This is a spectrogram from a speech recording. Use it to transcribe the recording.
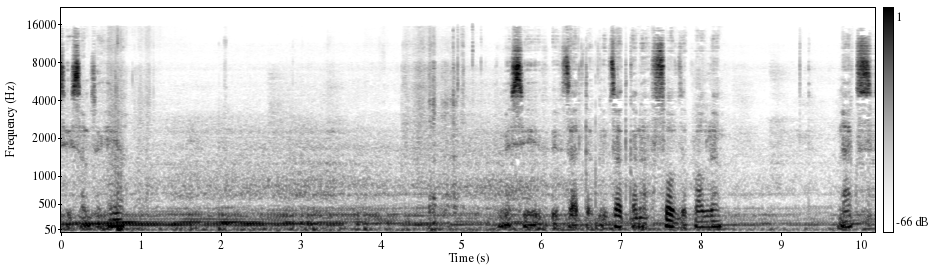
see something here. Let me see if, if that if that gonna solve the problem. Next,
